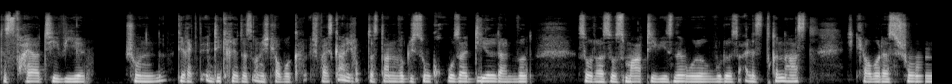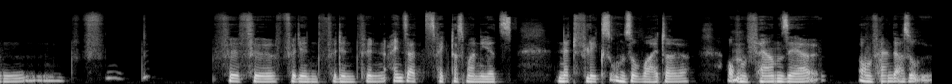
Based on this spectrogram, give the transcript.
das Fire TV schon direkt integriert ist. Und ich glaube, ich weiß gar nicht, ob das dann wirklich so ein großer Deal dann wird, so oder so Smart TVs, ne, wo, du- wo du das alles drin hast. Ich glaube, das schon für, für, für den, für den, für den Einsatzzweck, dass man jetzt Netflix und so weiter auf dem Fernseher, auf dem Fernseher, also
